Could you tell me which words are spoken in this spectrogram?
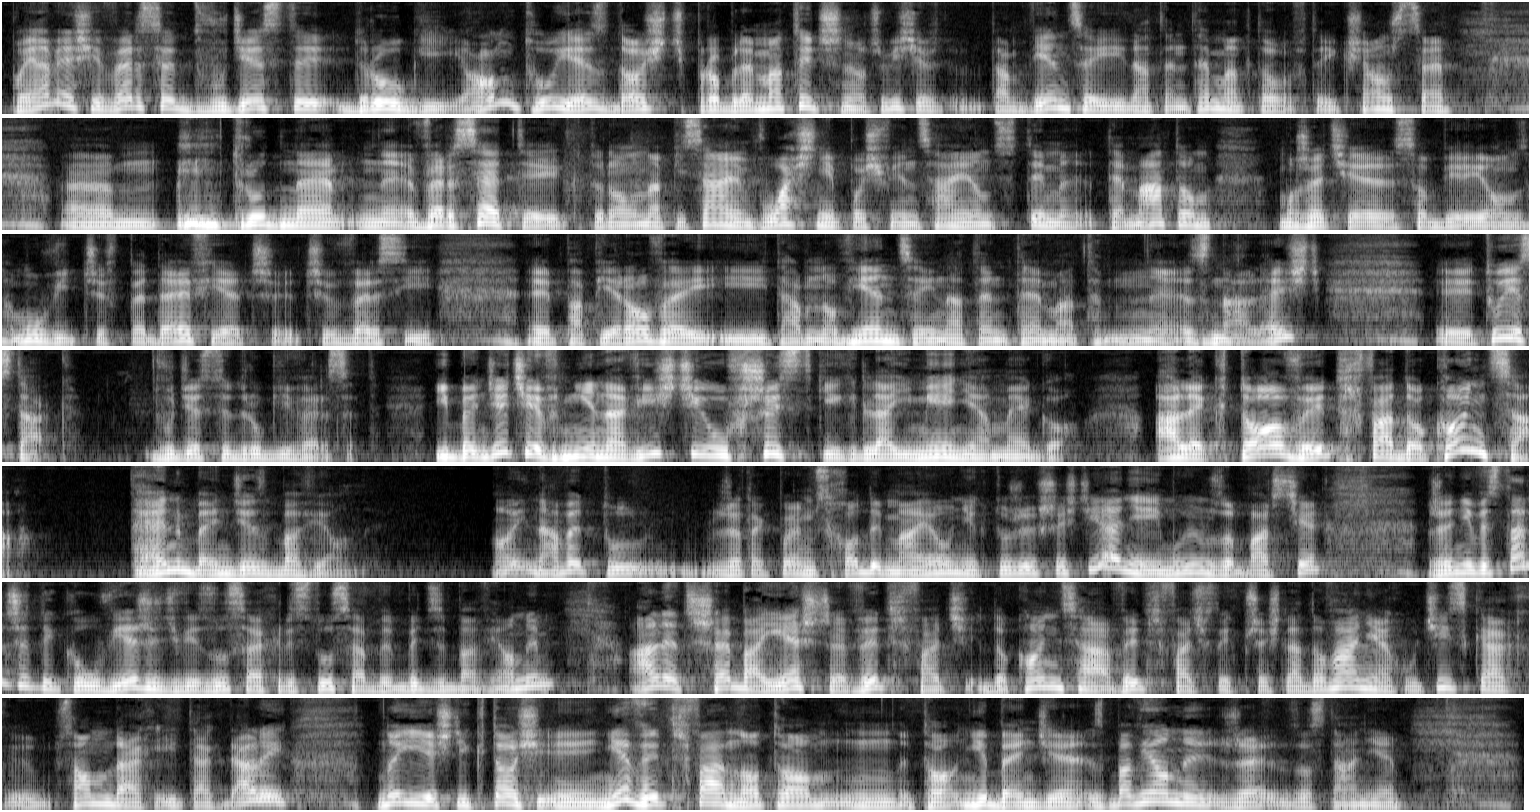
pojawia się werset 22. On tu jest dość problematyczny. Oczywiście tam więcej na ten temat to w tej książce um, trudne wersety, którą napisałem właśnie poświęcając tym tematom. Możecie sobie ją zamówić, czy w PDF-ie, czy, czy w wersji e, papierowej i tam no więcej na ten temat znaleźć. E, tu jest tak, 22 werset. I będziecie w nienawiści u wszystkich dla imienia mego – ale kto wytrwa do końca, ten będzie zbawiony. No i nawet tu, że tak powiem, schody mają niektórzy chrześcijanie i mówią: Zobaczcie, że nie wystarczy tylko uwierzyć w Jezusa Chrystusa, by być zbawionym, ale trzeba jeszcze wytrwać do końca, wytrwać w tych prześladowaniach, uciskach, sądach i tak dalej. No i jeśli ktoś y, nie wytrwa, no to, mm, to nie będzie zbawiony, że zostanie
